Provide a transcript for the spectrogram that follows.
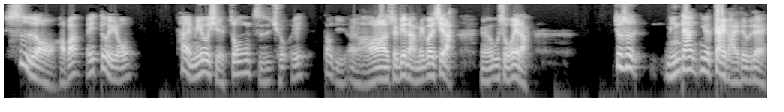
是哦，好吧，哎，对哦，他也没有写中职球，哎，到底，呃，好了，随便啦，没关系啦，呃，无所谓啦。就是名单因为盖牌，对不对？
